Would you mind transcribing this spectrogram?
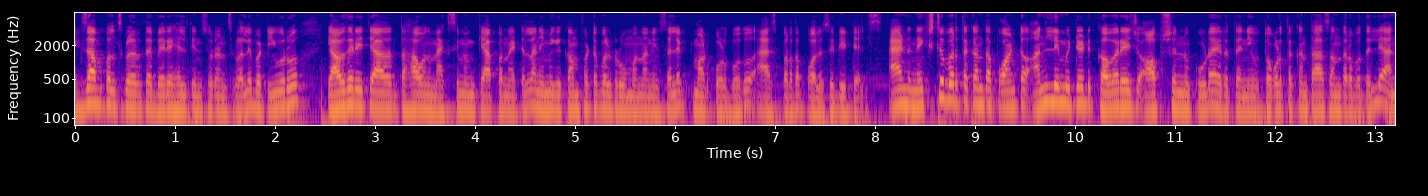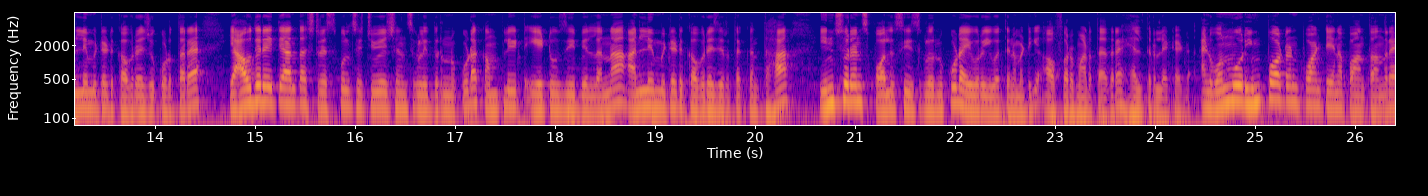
ಎಕ್ಸಾಂಪಲ್ಸ್ಗಳಿರುತ್ತೆ ಬೇರೆ ಹೆಲ್ತ್ ಇನ್ಶೂರೆನ್ಸ್ಗಳಲ್ಲಿ ಬಟ್ ಇವರು ಯಾವುದೇ ರೀತಿಯಾದಂತಹ ಒಂದು ಮ್ಯಾಕ್ಸಿಮಮ್ ಕ್ಯಾಪನ್ನು ಇಟ್ಟಿಲ್ಲ. ನಿಮಗೆ ಕಂಫರ್ಟಬಲ್ ರೂಮನ್ನು ನೀವು ಸೆಲೆಕ್ಟ್ ಮಾಡ್ಕೊಳ್ಬೋದು as per the policy details and next ಬರ್ತಕ್ಕಂಥ ಪಾಯಿಂಟ್ ಅನ್ಲಿಮಿಟೆಡ್ ಕವರೇಜ್ ಆಪ್ಷನ್ ಕೂಡ ಇರುತ್ತೆ. ನೀವು ತಗೊಳ್ತಕ್ಕಂತಹ ಸಂದರ್ಭದಲ್ಲಿ ಅನ್ಲಿಮಿಟೆಡ್ ಕವರೇಜ್ ಕೊಡ್ತಾರೆ. ಯಾವುದೇ ರೀತಿಯಾದಂಥ ಸ್ಟ್ರೆಸ್ಫುಲ್ ಸಿಚುವೇಶನ್ಸ್ಗಳಿದ್ರು ಕೂಡ ಕಂಪ್ಲೀಟ್ ಎ ಟು ಜಿ ಬಿಲ್ಲನ್ನು ಅನ್ಲಿಮಿಟೆಡ್ ಕವರೇಜ್ ಇರತಕ್ಕಂತಹ ಇನ್ಶೂರೆನ್ಸ್ ಇನ್ಶೂರೆನ್ಸ್ ಪಾಲಿಸೀಸ್ಗಳನ್ನು ಕೂಡ ಇವರು ಇವತ್ತಿನ ಮಟ್ಟಿಗೆ ಆಫರ್ ಮಾಡ್ತಾ ಇದ್ದಾರೆ health related and one more important point ಏನಪ್ಪಾ ಅಂತ ಅಂದ್ರೆ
